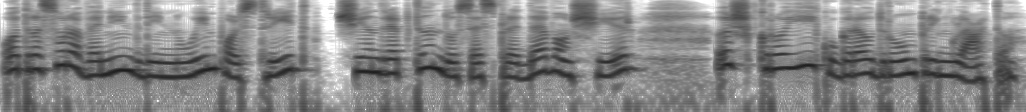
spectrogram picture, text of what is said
o trăsură venind din Wimpole Street și îndreptându-se spre Devonshire, își croi cu greu drum prin glată.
